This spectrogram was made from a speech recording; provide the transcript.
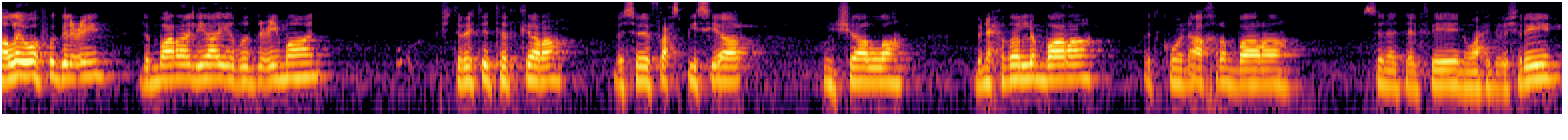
الله يوفق العين. المباراة الجاية ضد عجمان. اشتريت التذكرة بسوي فحص PCR وإن شاء الله بنحضر المباراة. بتكون آخر مباراة سنة 2021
